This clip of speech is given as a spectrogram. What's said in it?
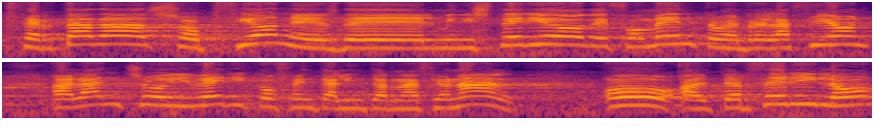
desacertadas opciones del Ministerio de Fomento en relación al ancho ibérico frente al internacional o al tercer hilo,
